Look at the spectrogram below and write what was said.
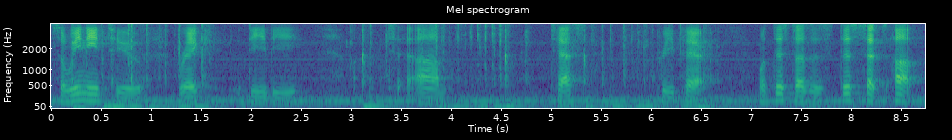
So we need to rake db um, test prepare. What this does is this sets up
